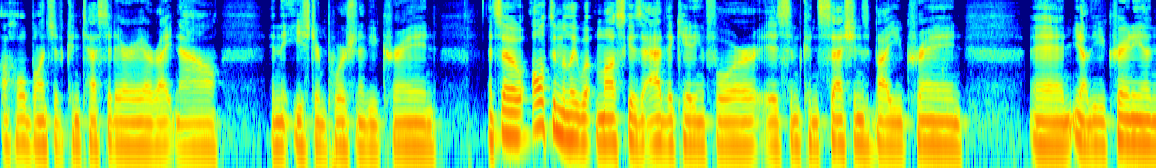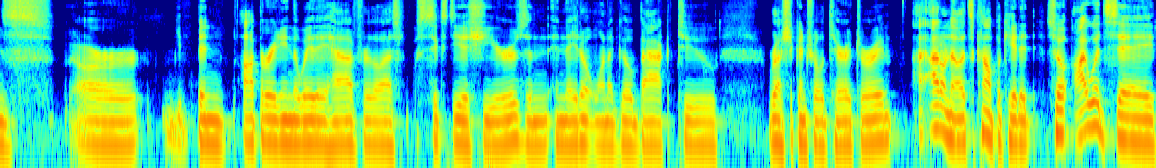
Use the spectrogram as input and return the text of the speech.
a whole bunch of contested area right now in the eastern portion of Ukraine. And so ultimately, what Musk is advocating for is some concessions by Ukraine. And, you know, the Ukrainians are been operating the way they have for the last 60-ish years and, and they don't want to go back to russia controlled territory. I, I, don't know it's complicated. So i would say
